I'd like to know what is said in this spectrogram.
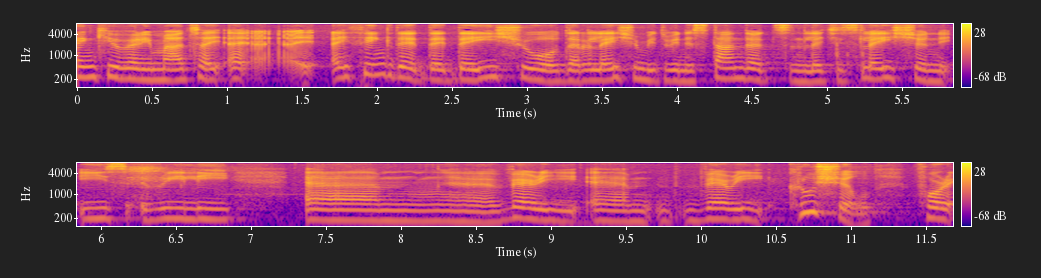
Thank you very much. I, I, I think that the, the, issue of the relation between standards and legislation is really um, uh, very, um, very crucial for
